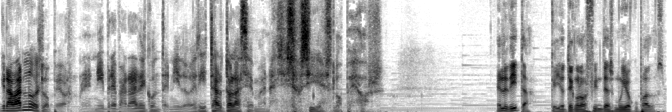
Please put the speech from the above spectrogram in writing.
Grabar no es lo peor, eh, ni preparar el contenido. Editar todas las semanas, eso sí es lo peor. Él edita, que yo tengo los fines muy ocupados.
